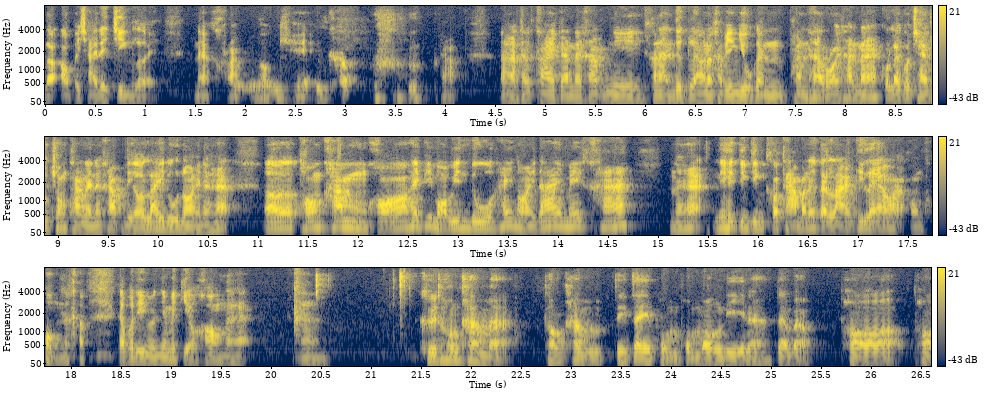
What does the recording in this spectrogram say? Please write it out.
แล้วเอาไปใช้ได้จริงเลย นะครับโอเคขอบคุณครับครับอ่าทักทายกันนะครับ นี่ขนาดดึกแล้วนะครับ ยังอยู่กันพันห้าร้อยท่านนะกดไลค์กดแชร์ทุกช่องทางเลยนะครับ เดี๋ยวไล่ดูหน่อยนะฮะเอ่อทองคำขอให้พี่หมอวินดูให้หน่อยได้ไหมคะนะฮะนี่จริง ๆเขาถามมาตั้งแต่ไลฟ์ที่แล้วอะของผมนะครับ แต่พอดีมันยังไม่เกี่ยวข้องนะฮะอ่าคือทองคำอะ ทองคำใจใจผมผมมองดีนะ แต่แบบพอพอ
